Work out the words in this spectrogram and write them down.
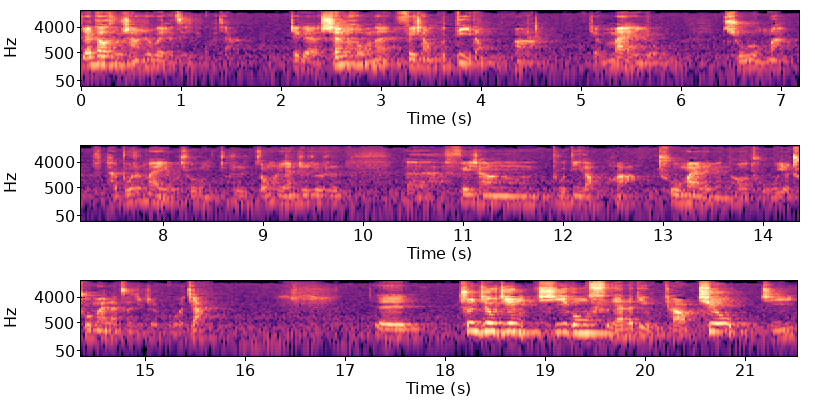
袁陶图实是为了自己的国家，这个申侯呢非常不地道啊，这卖友求荣啊，还不是卖友求荣，就是总而言之就是呃非常不地道啊，出卖了袁陶图，也出卖了自己这个国家。呃，《春秋经》西宫四年的第五条，秋即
